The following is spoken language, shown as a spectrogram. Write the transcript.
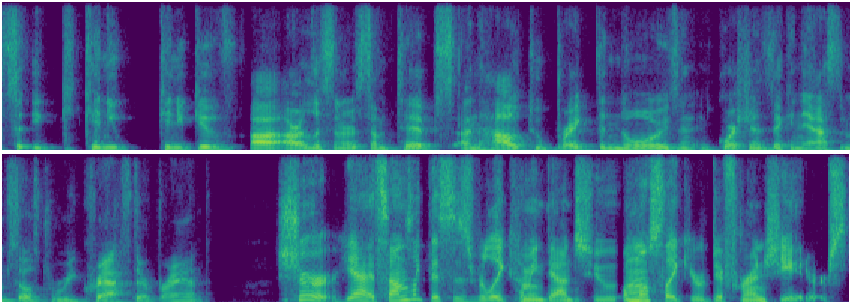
so can you can you give uh, our listeners some tips on how to break the noise and, and questions they can ask themselves to recraft their brand Sure. Yeah. It sounds like this is really coming down to almost like your differentiators,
